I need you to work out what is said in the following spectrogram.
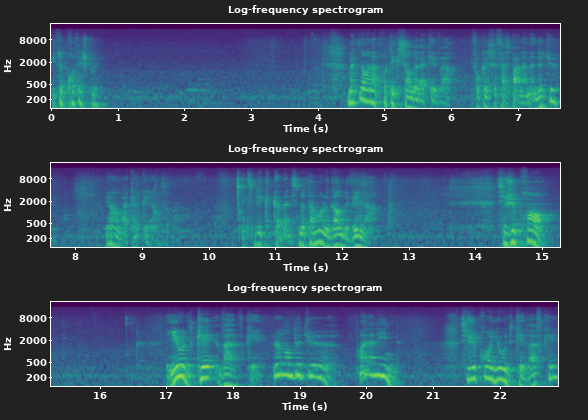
il ne te protège plus. Maintenant, la protection de la Teva, il faut qu'elle se fasse par la main de Dieu. Et on va calculer ensemble. Explique Kabbaliste, notamment le gant de Vilna. Si je prends Yud-Ke Vav-Ke, le nom de Dieu, point à la ligne. Si je prends Yud-Ke Vav-Ke,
